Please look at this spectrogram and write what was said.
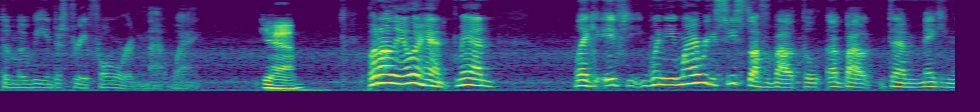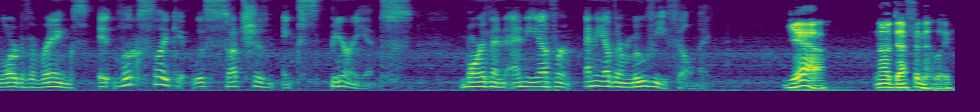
the movie industry forward in that way. yeah But on the other hand, man, like if you, when you whenever you see stuff about the about them making Lord of the Rings, it looks like it was such an experience more than any other any other movie filming. Yeah, no, definitely.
